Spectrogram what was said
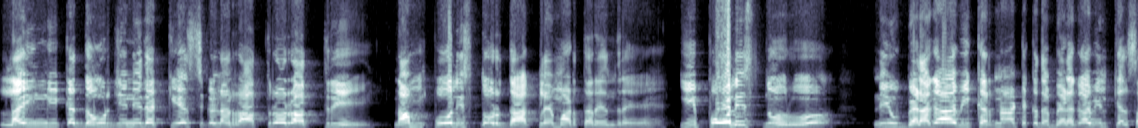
ಲೈಂಗಿಕ ದೌರ್ಜನ್ಯದ ಕೇಸ್ಗಳನ್ನ ರಾತ್ರೋರಾತ್ರಿ ನಮ್ಮ ಪೊಲೀಸ್ನವ್ರು ದಾಖಲೆ ಮಾಡ್ತಾರೆ ಅಂದರೆ, ಈ ಪೊಲೀಸ್ನವರು ನೀವು ಬೆಳಗಾವಿ, ಕರ್ನಾಟಕದ ಬೆಳಗಾವಿಲಿ ಕೆಲಸ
